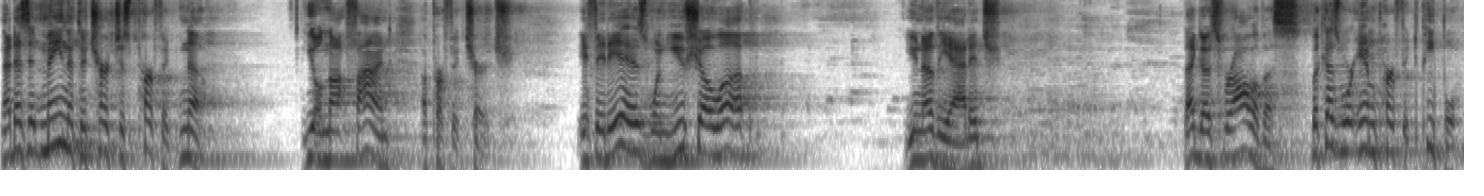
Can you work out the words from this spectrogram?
Now, does it mean that the church is perfect? No. You'll not find a perfect church. If it is, when you show up, you know the adage that goes for all of us because we're imperfect people.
